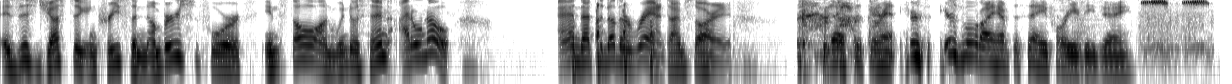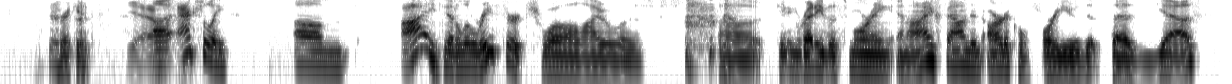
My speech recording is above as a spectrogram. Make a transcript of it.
Is this just to increase the numbers for install on Windows 10? I don't know. And that's another rant. I'm sorry. yes, it's a rant. Here's here's what I have to say for you, DJ. Crickets. Yeah. Uh, actually, um, I did a little research while I was uh, getting ready this morning, and I found an article for you that says yes,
